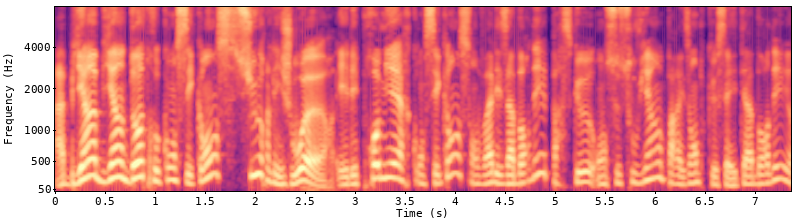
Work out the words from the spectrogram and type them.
a bien bien d'autres conséquences sur les joueurs. Et les premières conséquences, on va les aborder parce qu'on se souvient par exemple que ça a été abordé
